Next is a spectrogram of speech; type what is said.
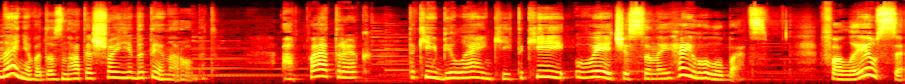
неня видознати, що її дитина робить. А Петрик такий біленький, такий вичисений, гей голубець. Фалився,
